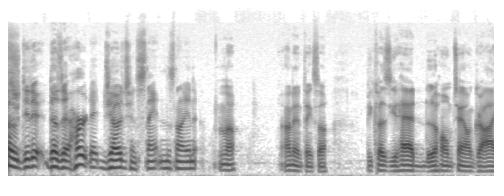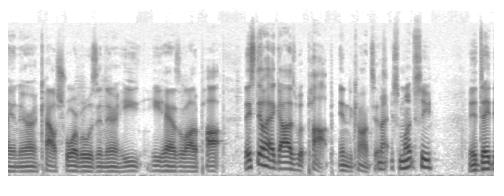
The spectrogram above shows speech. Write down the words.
So, did it? Does it hurt that Judge and Stanton's not in it? No, I didn't think so. Because you had the hometown guy in there. Kyle Schwarber was in there. He he has a lot of pop. They still had guys with pop in the contest. Max Muncy, It, they,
